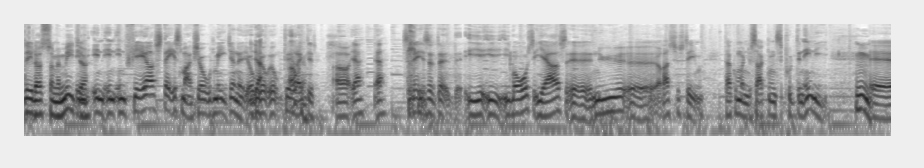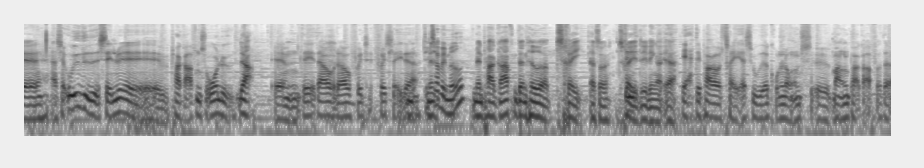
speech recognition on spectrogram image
del også, som er medier. En, en, en, en fjerde statsmagt, jo, medierne, jo, Ja. jo, jo, det er okay. rigtigt. Og ja, ja. Så, det, så det, i, i, i vores, i jeres øh, nye øh, retssystem, der kunne man jo sagtens putte den ind i. Mm. Øh, altså udvide selve øh, paragrafens ordlyd. Ja, Øhm, det, der, er jo, der er jo frit, frit slag der. Det Men- tager vi med. men paragrafen, den hedder 3. Altså tre Det- delinger, ja. Ja, det er paragraf 3, altså ud af grundlovens øh, mange paragrafer der.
